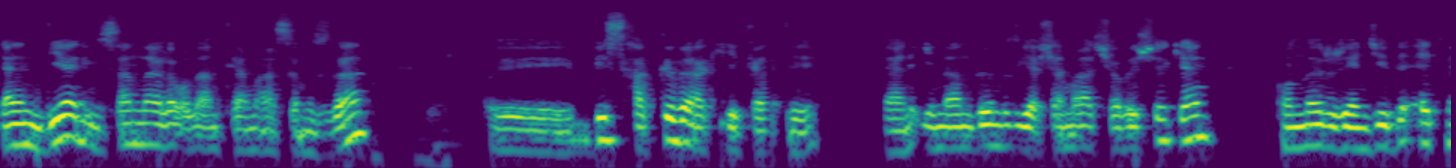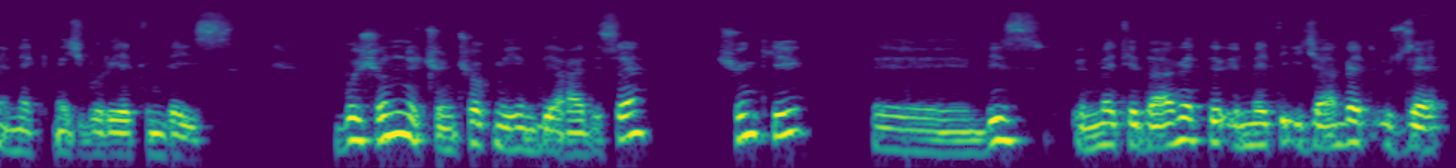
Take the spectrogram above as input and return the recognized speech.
Yani diğer insanlarla olan temasımızda e, biz hakkı ve hakikati yani inandığımız yaşamaya çalışırken onları rencide etmemek mecburiyetindeyiz. Bu şunun için çok mühim bir hadise. Çünkü e, biz ümmeti davet ve ümmeti icabet üzere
